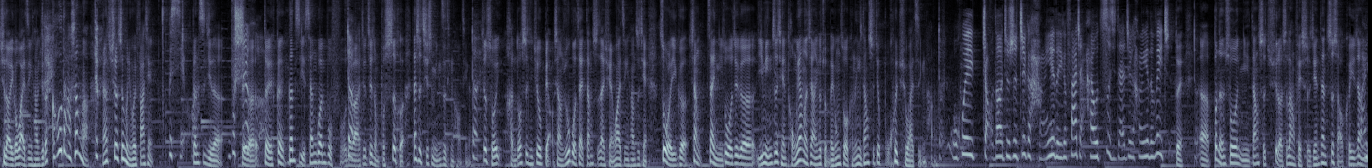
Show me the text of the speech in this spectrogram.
去到一个外资银行，觉得高大上啊，然后去了之后你会发现不喜欢跟。自己的不适这个合对，跟跟自己三观不符，对对吧？就这种不适合，但是其实名字挺好听的，对就所以很多事情就有表象。如果在当时在选外资银行之前做了一个像在你做这个移民之前同样的这样一个准备工作，可能你当时就不会去外资银行。对，我会找到就是这个行业的一个发展，还有自己在这个行业的位置。对，呃，不能说你当时去了是浪费时间，但至少可以让你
